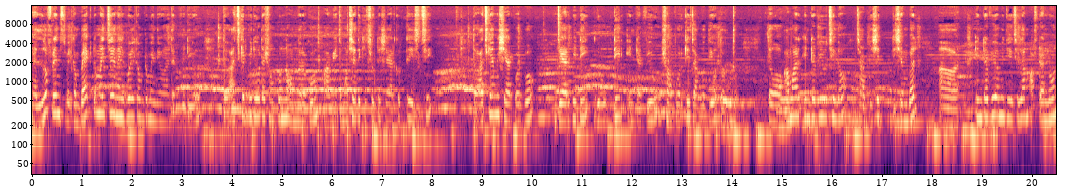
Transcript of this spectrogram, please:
Hello friends welcome back to my channel welcome to my new under video তো আজকের ভিডিওটা সম্পূর্ণ অন্যরকম। আমি তোমার সাথে কিছু একটা শেয়ার করতে এসেছি। তো আজকে আমি শেয়ার করব জেআরবিটি গ্রুপ ডির ইন্টারভিউ সম্পর্কে যাবতীয় তথ্য। তো আমার ইন্টারভিউ ছিল ছাব্বিশে ডিসেম্বর। আর ইন্টারভিউ আমি দিয়েছিলাম আফটারনুন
